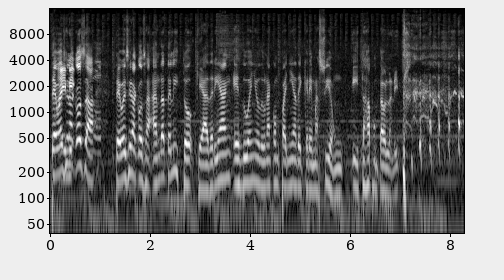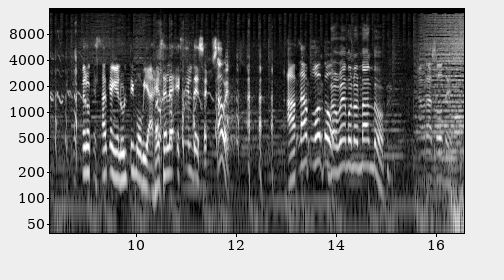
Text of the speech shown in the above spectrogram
Te voy a decir una cosa. Te voy a decir una cosa. Ándate listo que Adrián es dueño de una compañía de cremación y estás apuntado en la lista. Espero que salga en el último viaje. Ese es el, ese es el deseo, ¿sabes? Habla, moto. Nos vemos, Normando. Un abrazote.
